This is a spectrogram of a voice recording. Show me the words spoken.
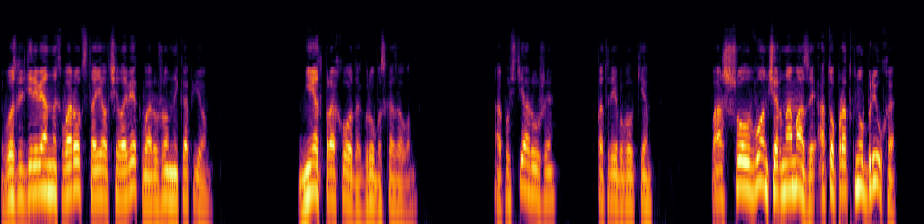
Возле деревянных ворот стоял человек, вооруженный копьем. «Нет прохода», — грубо сказал он. «Опусти оружие», — потребовал Кем. «Пошел вон, черномазый, а то проткну брюхо!»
